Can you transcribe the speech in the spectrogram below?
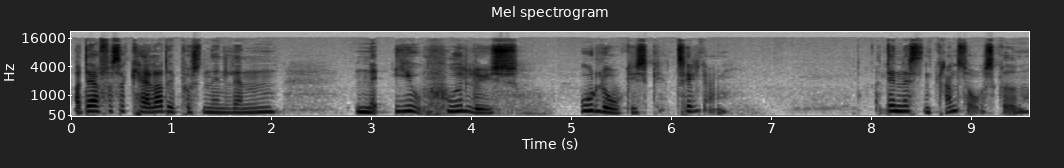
Og derfor så kalder det på sådan en eller anden naiv, hudløs, ulogisk tilgang. Og det er næsten grænseoverskridende.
